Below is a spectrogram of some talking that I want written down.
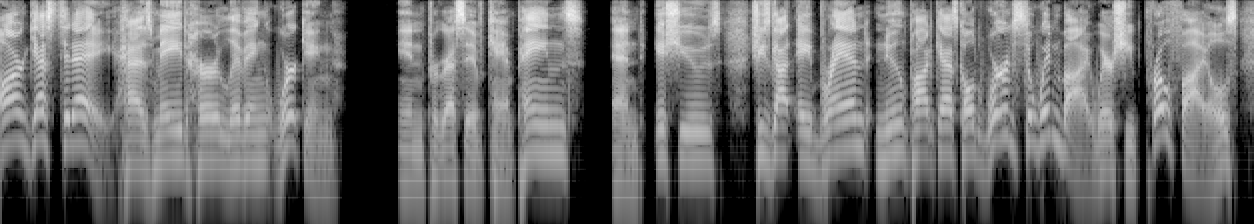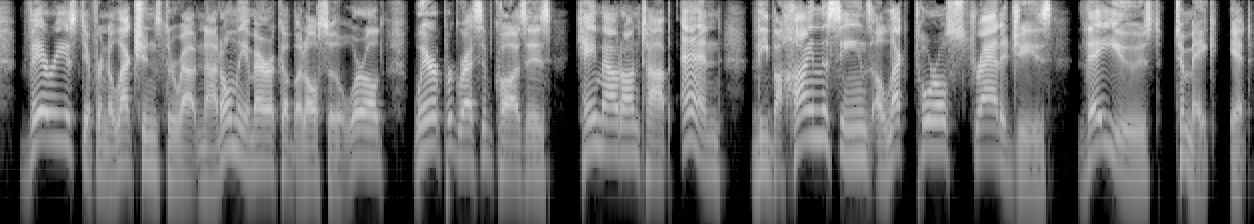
Our guest today has made her living working in progressive campaigns and issues. She's got a brand new podcast called Words to Win By, where she profiles various different elections throughout not only America, but also the world, where progressive causes came out on top and the behind the scenes electoral strategies they used to make it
